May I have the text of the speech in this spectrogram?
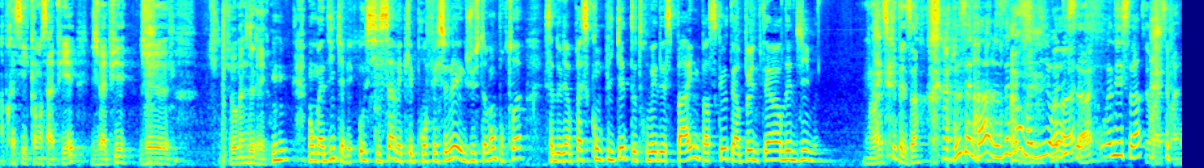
Après, s'ils commencent à appuyer, je vais appuyer. Je, je vais au même degré. quoi. On m'a dit qu'il y avait aussi ça avec les professionnels et que justement pour toi, ça devient presque compliqué de te trouver des sparring parce que t'es un peu une terreur des gyms. Ouais, est-ce que t'es ça? Je sais pas, je sais pas, on m'a dit, on m'a dit ouais, ça. ouais. On m'a dit ça. C'est vrai, c'est vrai.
